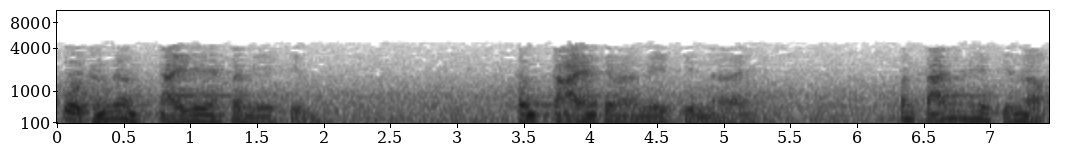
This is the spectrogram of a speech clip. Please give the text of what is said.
พูดถึงเรื่องใจที่ยังก็มีศีล คนตายจะมามีศีลอะไร คนตายไม่มีศีลหรอก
